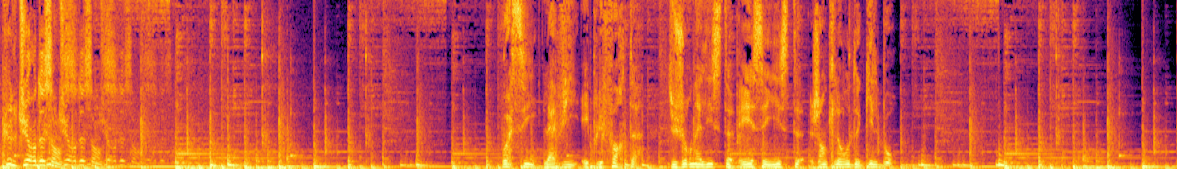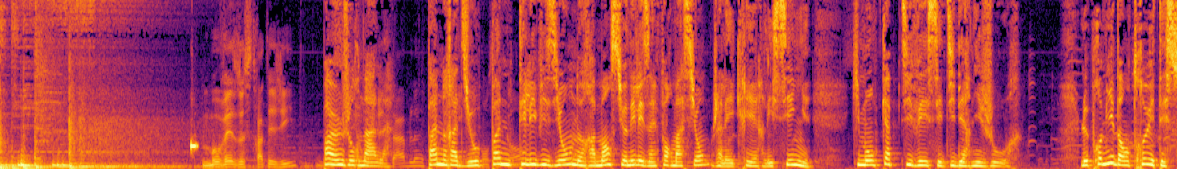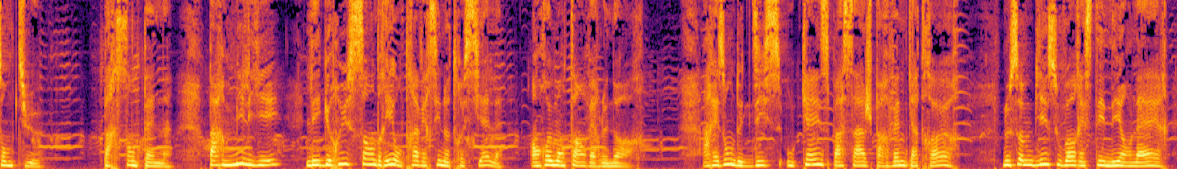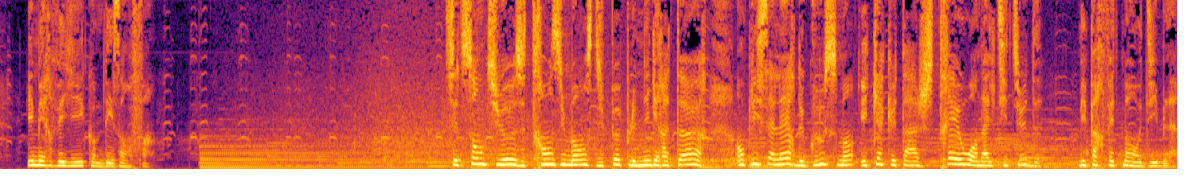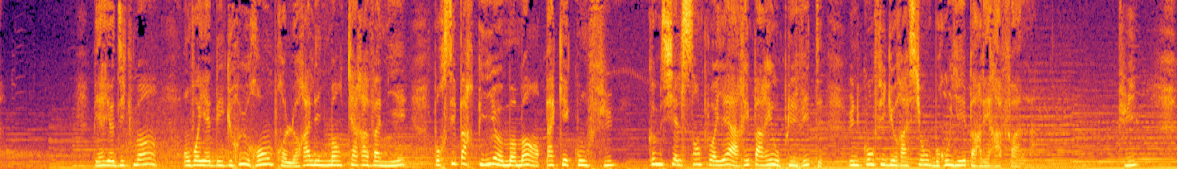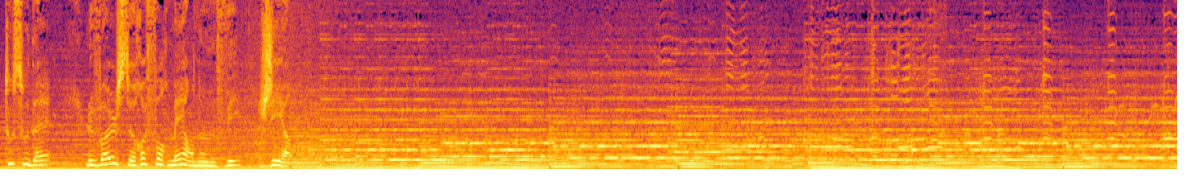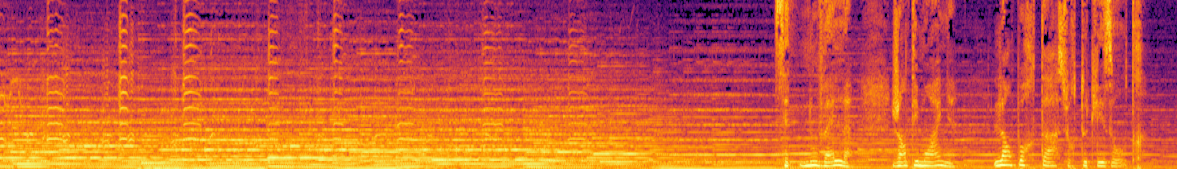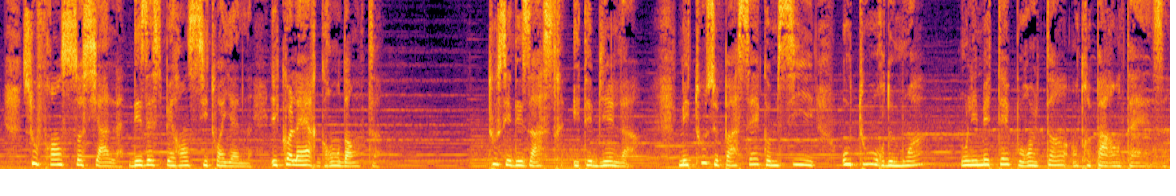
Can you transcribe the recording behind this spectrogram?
Culture de sens. Voici La vie est plus forte du journaliste et essayiste Jean-Claude Guilbeault. Pas un journal, pas une radio, pas une télévision n'aura mentionné les informations, j'allais écrire les signes, qui m'ont captivé ces dix derniers jours. Le premier d'entre eux était somptueux. Par centaines, par milliers, les grues cendrées ont traversé notre ciel en remontant vers le nord. À raison de 10 ou 15 passages par 24 heures, nous sommes bien souvent restés nés en l'air, émerveillés comme des enfants. Cette somptueuse transhumance du peuple migrateur emplissait l'air de gloussements et caquetages très haut en altitude, mais parfaitement audibles. Périodiquement, on voyait des grues rompre leur alignement caravanier pour s'éparpiller un moment en paquets confus, comme si elles s'employaient à réparer au plus vite une configuration brouillée par les rafales. Puis, tout soudain, le vol se reformait en un V géant. J'en témoigne, l'emporta sur toutes les autres. Souffrance sociale, désespérance citoyenne et colère grondante. Tous ces désastres étaient bien là, mais tout se passait comme si, autour de moi, on les mettait pour un temps entre parenthèses.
